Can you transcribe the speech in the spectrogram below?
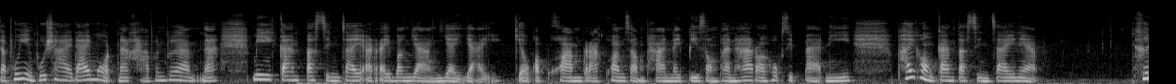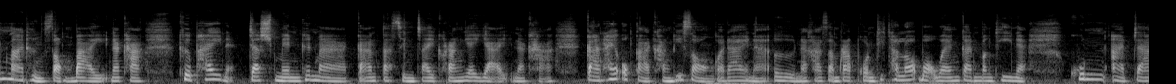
จะผู้หญิงผู้ชายได้หมดนะคะ เพื่อนๆนะมีการตัดสินใจอะไรบางอย่างใหญ่ ๆ เกี่ยวกับความรักความสัมพันธ์ในปี 2568 นี้ไพ่ของการตัดสินใจเนี่ย ขึ้นมาถึง 2 ใบนะคะ คือไพ่เนี่ย judgment ขึ้นมาการตัดสินใจครั้งใหญ่ ๆนะคะ การให้โอกาสครั้งที่ 2 ก็ได้นะเออนะคะสำหรับคนที่ทะเลาะเบาแว้งกันบางทีเนี่ย คุณอาจจะ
